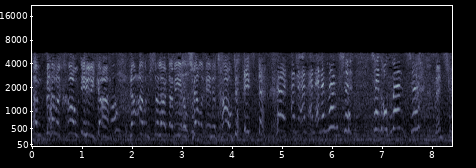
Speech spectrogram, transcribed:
Een berg goud, Erika. De armste lui ter wereld zwelgen in het goud. Het is te gek. En, en, en, en, en mensen? Zijn er ook mensen? Mensen.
